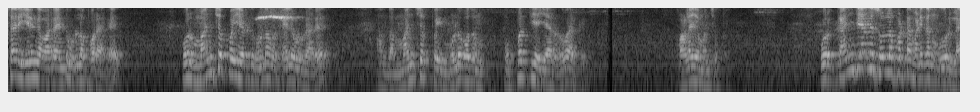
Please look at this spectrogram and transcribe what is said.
சரி இருங்க வர்றேன்ட்டு உள்ளே போகிறாரு ஒரு மஞ்சப்பை எடுத்து கொண்டு அவங்க கையில் கொடுக்குறாரு அந்த மஞ்சப்பை முழுவதும் முப்பத்தி ஐயாயிரம் ரூபா இருக்குது பழைய மஞ்சப்பை. ஒரு கஞ்சன்னு சொல்லப்பட்ட மனிதன் ஊரில்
